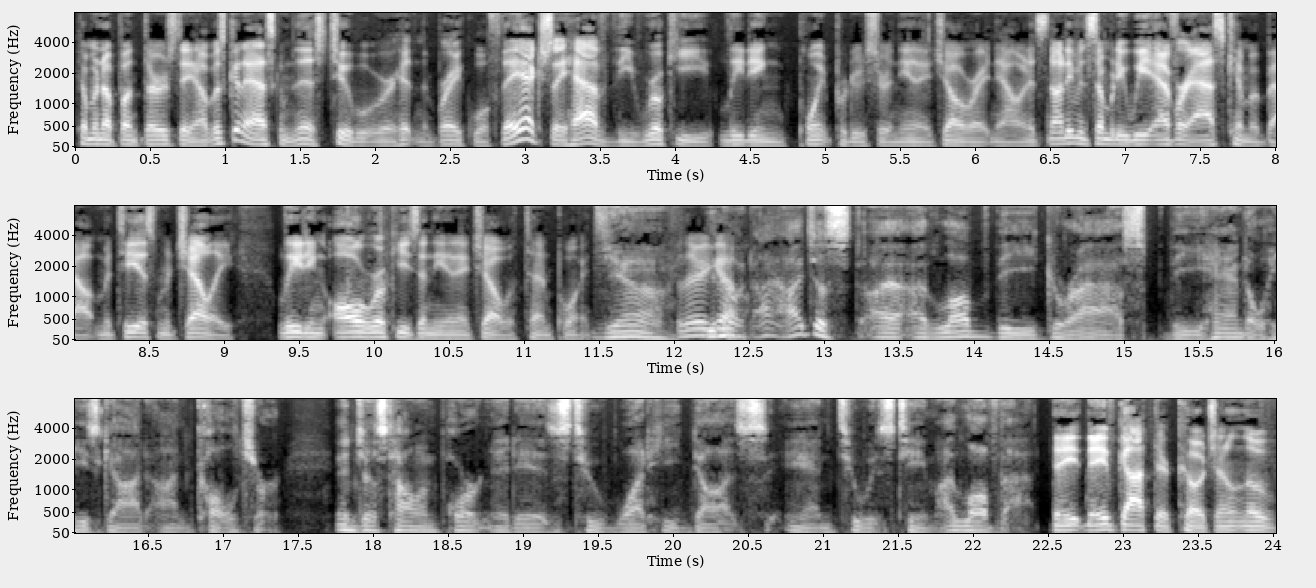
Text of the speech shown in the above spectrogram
coming up on Thursday. I was going to ask him this too, but we were hitting the break. Wolf, they actually have the rookie leading point producer in the NHL right now, and it's not even somebody we ever ask him about. Matias Maccelli leading all rookies in the NHL with ten points. Yeah, so there you, you go. Know, I, I just I, I love the grasp, the handle he's got on culture and just how important it is to what he does and to his team. I love that. They they've got their coach. I don't know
